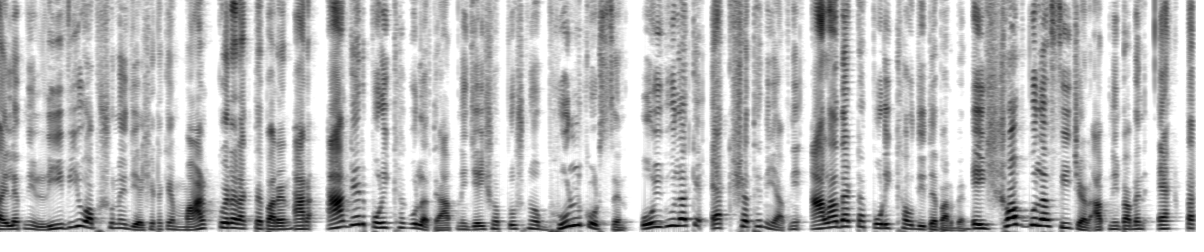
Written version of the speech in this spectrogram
তাইলে আপনি রিভিউ অপশনে গিয়ে সেটাকে মার্ক করে রাখতে পারেন। আর আগের পরীক্ষাগুলোতে আপনি যেই সব প্রশ্ন ভুল করছেন, ওইগুলাকে একসাথে নিয়ে আপনি আলাদা একটা পরীক্ষাও দিতে পারবেন। এই সবগুলা ফিচার আপনি পাবেন একটা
